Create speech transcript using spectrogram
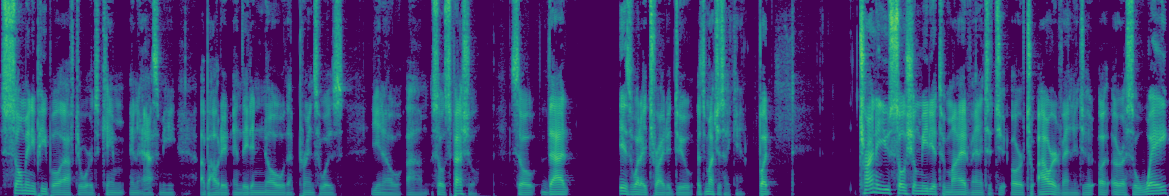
so many people afterwards came and asked me about it, and they didn't know that Prince was you know, um, so special. So that is what I try to do as much as I can. But trying to use social media to my advantage or to our advantage or, uh, or, as a way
